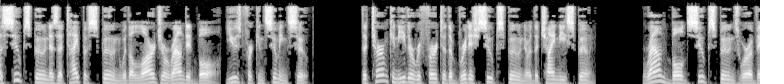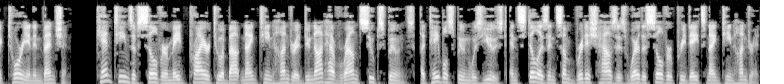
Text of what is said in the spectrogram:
A soup spoon is a type of spoon with a large or rounded bowl, used for consuming soup. The term can either refer to the British soup spoon or the Chinese spoon. Round-bowled soup spoons were a Victorian invention. Canteens of silver made prior to about 1900 do not have round soup spoons. A tablespoon was used and still is in some British houses where the silver predates 1900.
